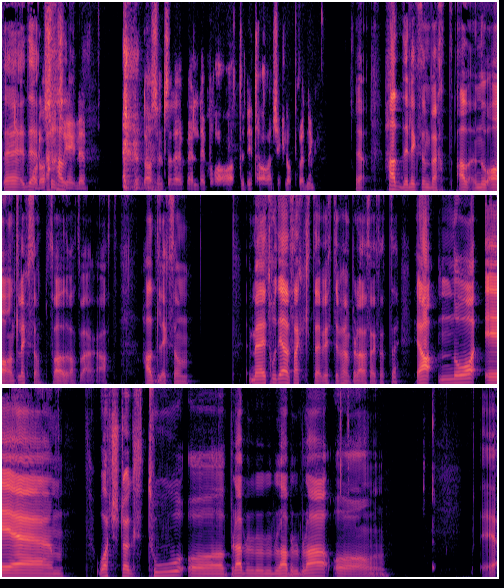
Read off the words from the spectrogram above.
Det, det Og da syns jeg, egentlig- da synes jeg det er veldig bra at de tar en skikkelig opprydning. Ja. Hadde det liksom vært noe annet, liksom, så hadde det vært verre. At hadde liksom Men jeg tror de hadde sagt det hvis de for eksempel hadde sagt at Ja, nå er um, Watchdogs 2 og bla, bla, bla, bla, bla, bla, og Ja.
